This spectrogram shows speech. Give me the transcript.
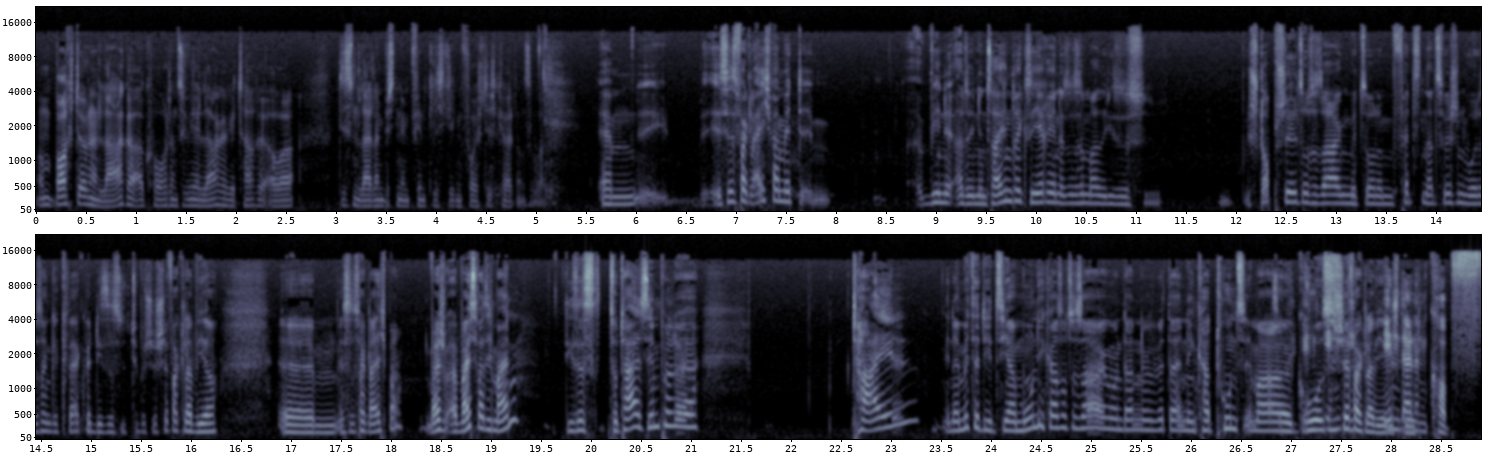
Man bräuchte irgendein Lagerakkordeon, so wie eine Lagergitarre, aber die sind leider ein bisschen empfindlich gegen Feuchtigkeit und so weiter. Ähm, ist es vergleichbar mit, ähm, wie ne, also in den Zeichentrickserien ist es immer so dieses Stoppschild sozusagen mit so einem Fetzen dazwischen, wo das dann gequerkt wird, dieses typische Schifferklavier. Ähm, ist es vergleichbar? Weißt weißt, du, was ich meine? Dieses total simple Teil, in der Mitte die Ziehharmonika sozusagen und dann wird da in den Cartoons immer So, in- groß in, Schifferklavier in, in gespielt. deinem Kopf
